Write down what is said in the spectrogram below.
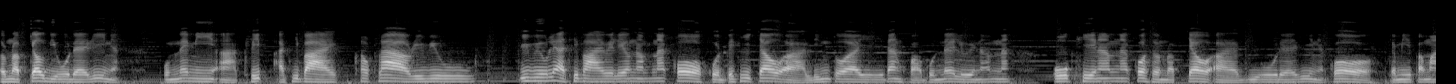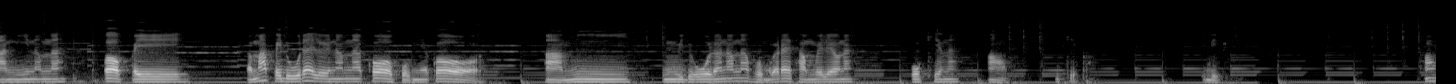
สำหรับเจ้า Dio Diary เนี่ย ผมได้มีอ่าคลิปอธิบายคร่าวๆรีวิวรีวิวและอธิบายไว้แล้วนะนะก็กดไปที่เจ้าอ่าลิงก์ตัวด้านขวาบนได้เลยนะนะโอเคนะนะก็สำหรับเจ้าอ่า Dio Diary เนี่ยก็จะมีประมาณนี้นะนะ ก็ไปสามารถไปดูได้เลยนะนะก็ผมเนี่ยก็อ่ามีเป็นวิดีโอแล้วนะนะผมก็ได้ทำไว้แล้วนะ โอเคนะอ้าวไม่เก็บอะดิเอ้า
